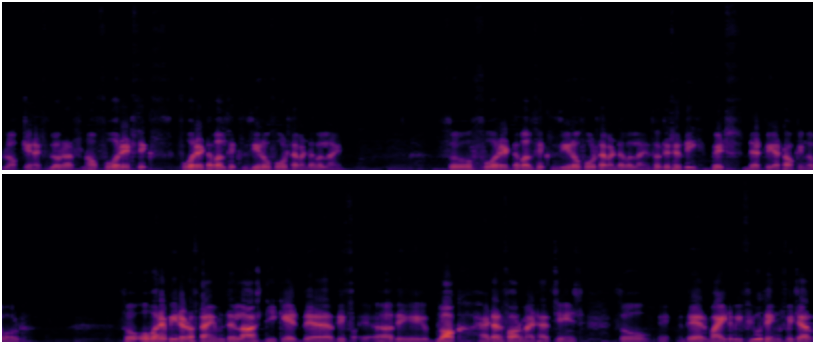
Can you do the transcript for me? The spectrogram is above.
blockchain explorer. Now 486 4866 04799 so 4866 04799 so this is the bits that we are talking about so over a period of time the last decade the uh, the block header format has changed. So there might be few things which are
